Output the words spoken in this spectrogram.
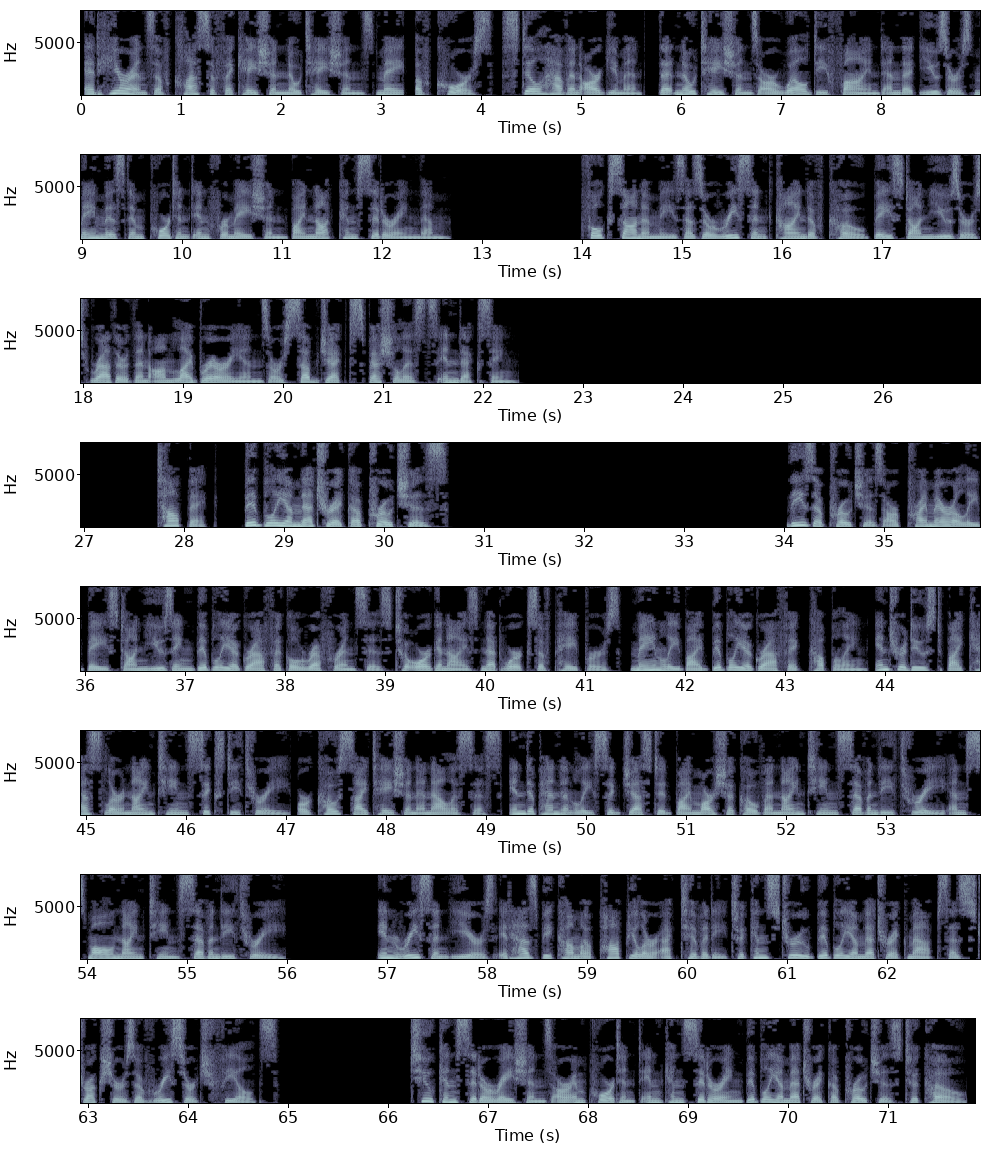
Adherents of classification notations may, of course, still have an argument, that notations are well defined and that users may miss important information by not considering them. Folksonomies is a recent kind of co based on users rather than on librarians or subject specialists indexing. Bibliometric approaches. These approaches are primarily based on using bibliographical references to organize networks of papers, mainly by bibliographic coupling introduced by Kessler 1963 or co-citation analysis independently suggested by Marshakova 1973 and Small 1973. In recent years it has become a popular activity to construe bibliometric maps as structures of research fields. Two considerations are important in considering bibliometric approaches to CO.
